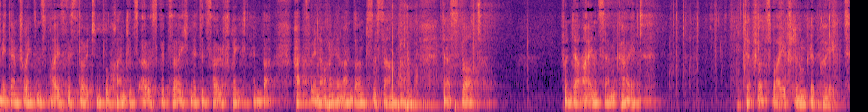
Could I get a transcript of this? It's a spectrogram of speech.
mit dem Friedenspreis des deutschen Buchhandels ausgezeichnete Saul Friedländer hat, wenn auch in einem anderen Zusammenhang, das Wort von der Einsamkeit, der Verzweiflung geprägt.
